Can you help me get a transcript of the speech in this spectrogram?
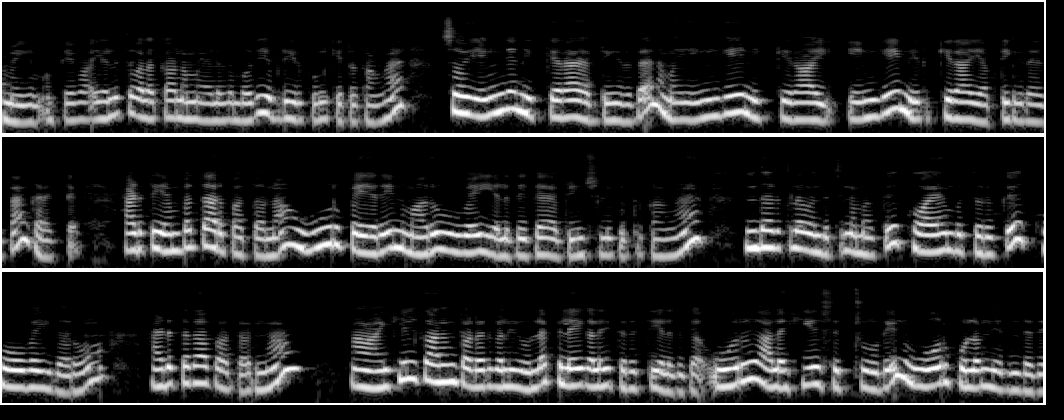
அமையும்? ஓகேவா எழுத்து வழக்காக நம்ம எழுதும்போது எப்படி இருக்கும்னு கேட்டிருக்காங்க. ஸோ எங்கே நிற்கிறாய் அப்படிங்கிறத நம்ம எங்கே நிற்கிறாய்? எங்கே நிற்கிறாய் அப்படிங்கிறது தான் கரெக்டு அடுத்து எண்பத்தாறு பார்த்தோன்னா ஊர் பெயரின் மறு உவை எழுதுக அப்படின்னு சொல்லி கொடுத்துருக்காங்க. இந்த இடத்துல வந்துட்டு நமக்கு கோயம்புத்தூருக்கு கோவை வரும். அடுத்ததாக பார்த்தோம்னா கீழ்காணும் தொடர்களில் உள்ள பிழைகளை திருத்தி எழுதுக. ஒரு அழகிய சிற்றூரில் ஓர் குளம் இருந்தது.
